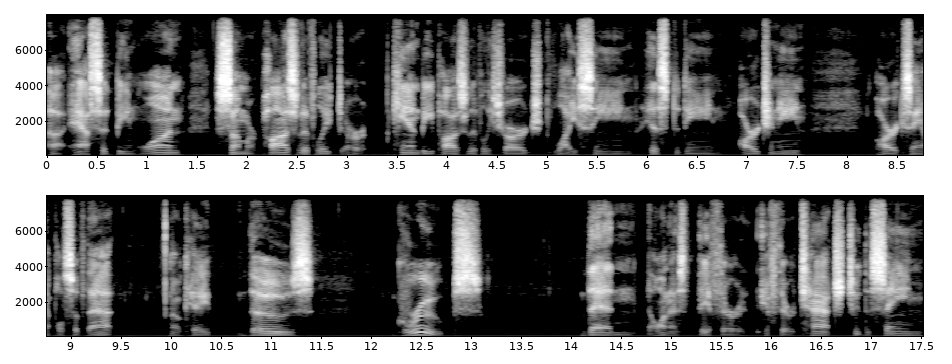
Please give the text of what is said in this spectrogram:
uh, acid being one, some are positively or can be positively charged, lysine, histidine, arginine are examples of that. Okay, those groups then on a, if they're if they're attached to the same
